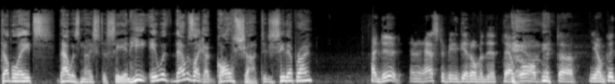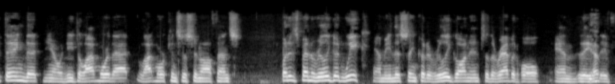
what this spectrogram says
double eights. That was nice to see, and he it was that was like a golf shot. Did you see that, Brian? I did, and it has to be to get over the, that wall. but uh, you know, good thing that you know it needs a lot more of that, a lot more consistent offense. But it's been a really good week. I mean, this thing could have really gone into the rabbit hole, and they, yep. they've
